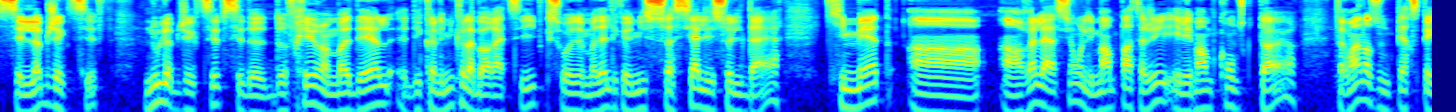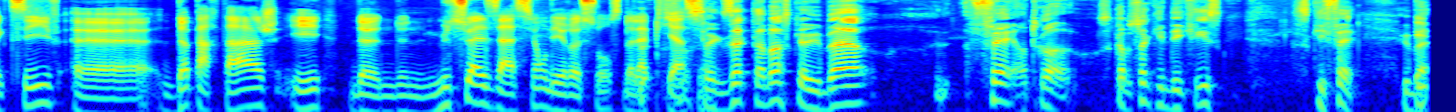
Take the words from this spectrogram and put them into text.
C'est l'objectif. Nous, l'objectif, c'est d'offrir un modèle d'économie collaborative qui soit un modèle d'économie sociale et solidaire qui mette en, relation les membres passagers et les membres conducteurs vraiment dans une perspective euh, de partage et d'une mutualisation des ressources de l'application. C'est exactement ce que Uber fait. En tout cas, c'est comme ça qu'il décrit ce qu'il fait. Uber.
